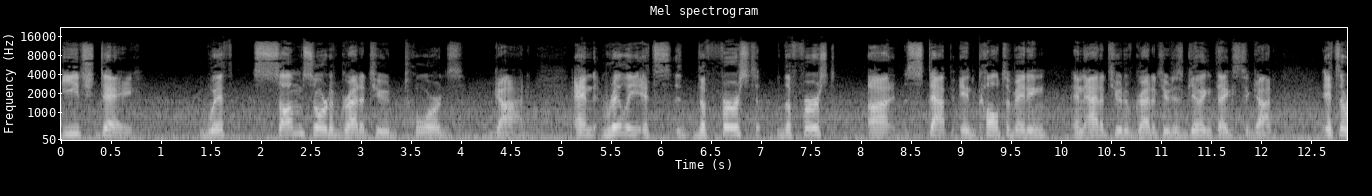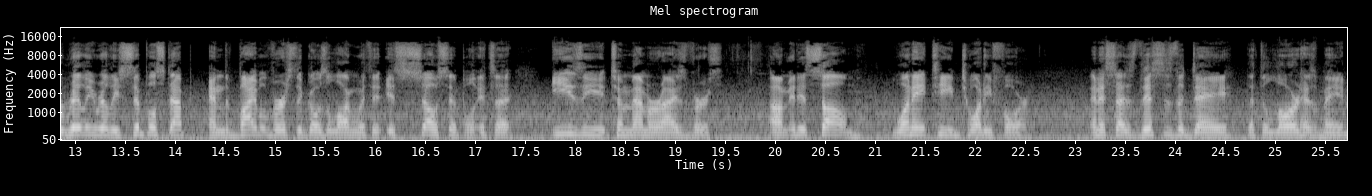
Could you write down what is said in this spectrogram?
each day with some sort of gratitude towards God. And really, it's the first the first uh, step in cultivating an attitude of gratitude is giving thanks to God. It's a really really simple step, and the Bible verse that goes along with it is so simple. It's a easy to memorize verse. Um, it is Psalm 118, 24. And it says, This is the day that the Lord has made.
